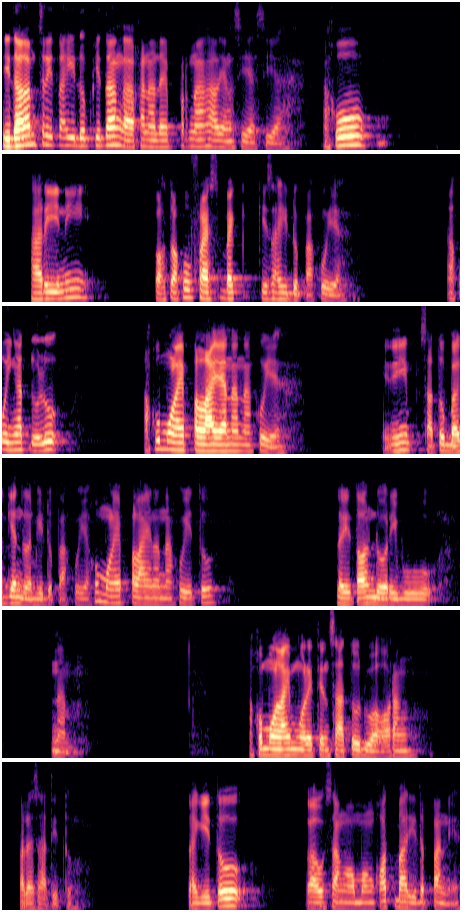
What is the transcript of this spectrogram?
di dalam cerita hidup kita nggak akan ada pernah hal yang sia-sia. Aku hari ini waktu aku flashback kisah hidup aku ya. Aku ingat dulu aku mulai pelayanan aku ya. Ini satu bagian dalam hidup aku ya. Aku mulai pelayanan aku itu dari tahun 2006. Aku mulai muridin satu dua orang pada saat itu. Lagi itu gak usah ngomong khotbah di depan ya.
